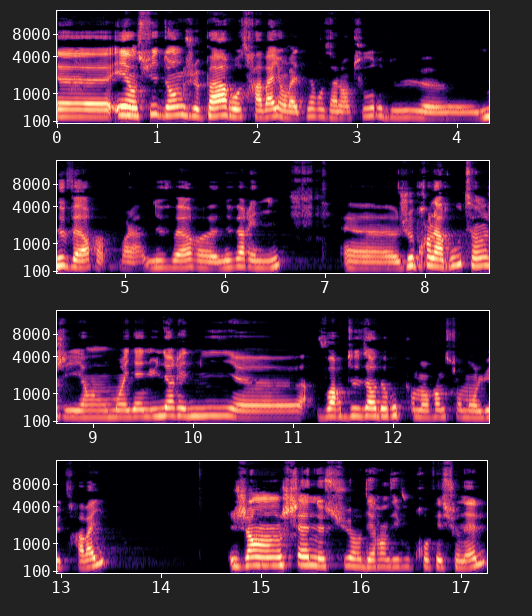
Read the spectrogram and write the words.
Euh, et ensuite donc je pars au travail, on va dire aux alentours de 9h, euh, voilà 9h, 9h30. Euh, je prends la route, hein, j'ai en moyenne une heure et demie, voire deux heures de route pour me rendre sur mon lieu de travail. J'enchaîne sur des rendez-vous professionnels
